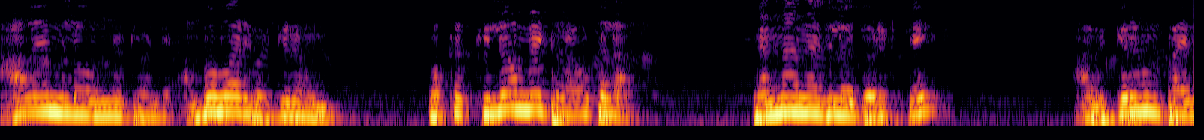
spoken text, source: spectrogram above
ఆలయంలో ఉన్నటువంటి అమ్మవారి విగ్రహం ఒక కిలోమీటర్ అవతల పెన్నా నదిలో దొరికితే ఆ విగ్రహం పైన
